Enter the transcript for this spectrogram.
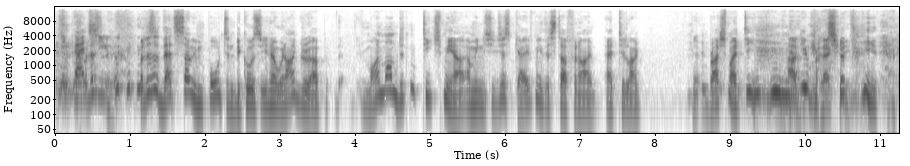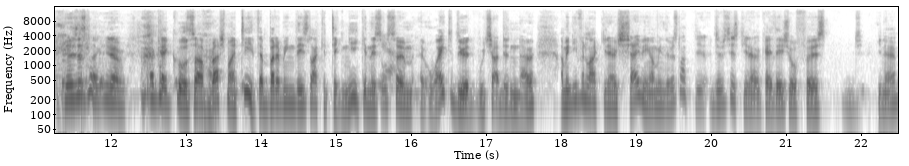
We No, got but listen, you. but listen, that's so important because you know when I grew up, my mom didn't teach me. I I mean, she just gave me the stuff, and I had to like you know, brush my teeth. How do you brush your teeth? You know, it's just like you know, okay, cool. So I brush my teeth, but I mean, there's like a technique, and there's also a way to do it, which I didn't know. I mean, even like you know, shaving. I mean, there was like, There was just you know, okay, there's your first, you know.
